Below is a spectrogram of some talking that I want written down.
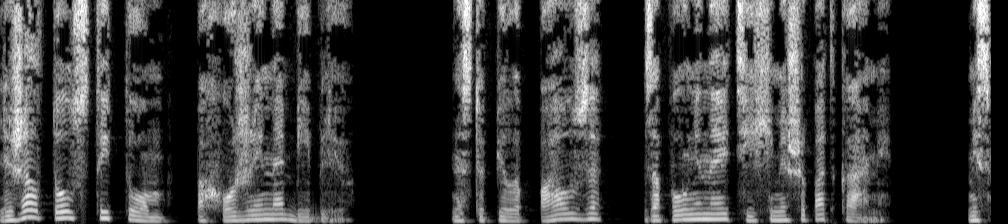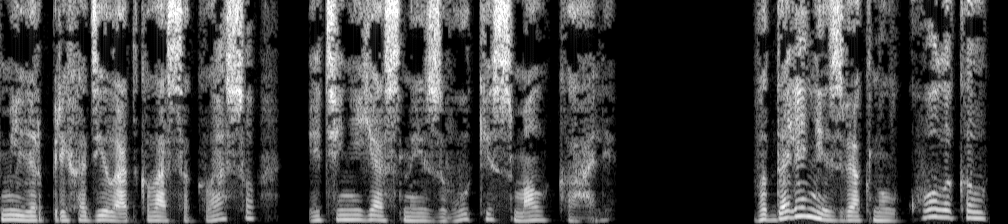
лежал толстый том, похожий на Библию. Наступила пауза, заполненная тихими шепотками. Мисс Миллер переходила от класса к классу, эти неясные звуки смолкали. В отдалении звякнул колокол,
